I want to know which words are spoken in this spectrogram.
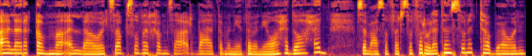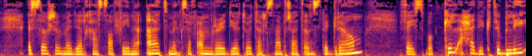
على رقم الواتساب صفر خمسة أربعة ثمانية, ثمانية واحد, واحد سبعة صفر صفر ولا تنسون تتابعون ال social media الخاصة فينا at Mix FM Radio تويتر سناب شات إنستغرام فيسبوك. كل أحد يكتب لي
